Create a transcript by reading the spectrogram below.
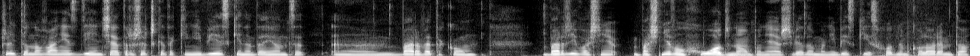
czyli tonowanie zdjęcia troszeczkę takie niebieskie, nadające yy, barwę taką bardziej właśnie baśniową, chłodną, ponieważ wiadomo, niebieski jest chłodnym kolorem, to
